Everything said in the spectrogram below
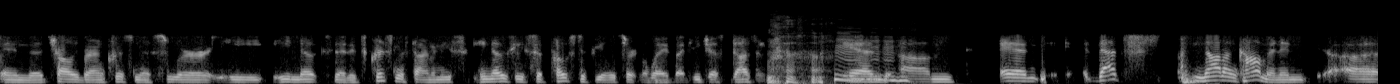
in the Charlie Brown Christmas where he he notes that it's Christmas time and he's he knows he's supposed to feel a certain way but he just doesn't. And um and that's not uncommon in uh,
